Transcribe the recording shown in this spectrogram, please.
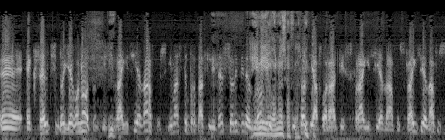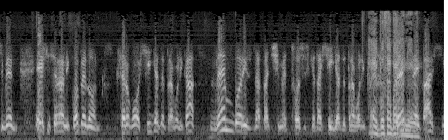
ε, εξέλιξη των γεγονότων, τη σφράγιση εδάφους. Είμαστε πρωταθλητές σε όλη την Ευρώπη σε ό,τι αφορά τη σφράγιση εδάφους. Σφράγιση εδάφους σημαίνει έχεις ένα οικόπεδο, ξέρω εγώ, χίλια τετραγωνικά, δεν μπορείς να τα τσιμετώσεις και τα χίλια τετραγωνικά. Ε, θα Πρέπει να υπάρχει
